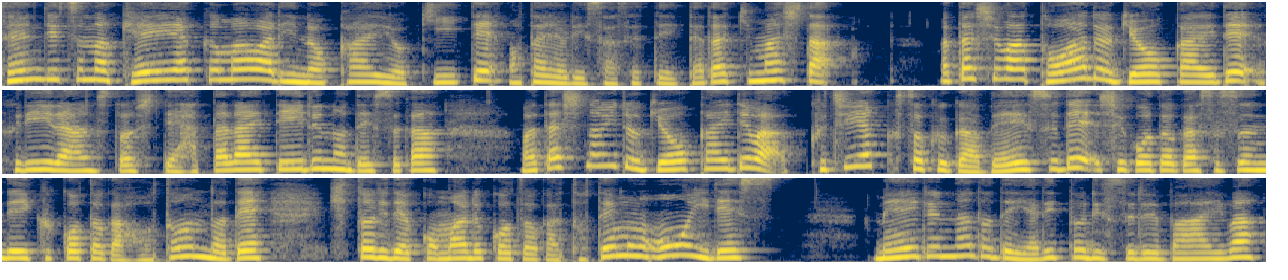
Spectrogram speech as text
先日の契約周りの回を聞いてお便りさせていただきました。私はとある業界でフリーランスとして働いているのですが、私のいる業界では口約束がベースで仕事が進んでいくことがほとんどで、一人で困ることがとても多いです。メールなどでやり取りする場合は、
